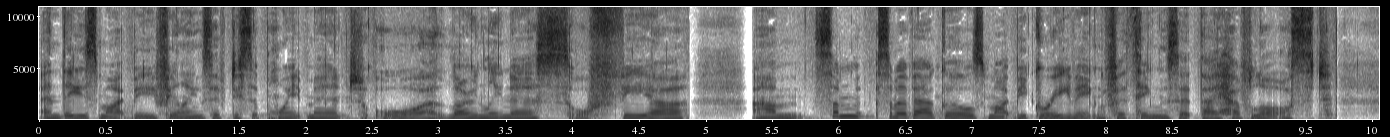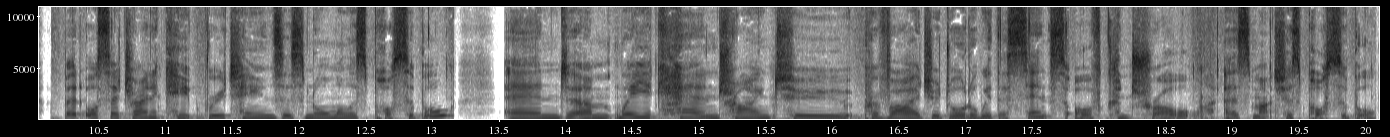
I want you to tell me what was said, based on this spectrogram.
And these might be feelings of disappointment or loneliness or fear. Um, some, some of our girls might be grieving for things that they have lost but also trying to keep routines as normal as possible. And um, where you can, trying to provide your daughter with a sense of control as much as possible.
